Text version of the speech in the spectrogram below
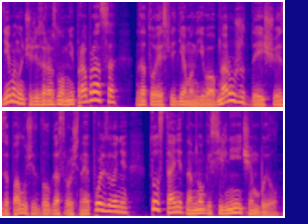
Демону через разлом не пробраться, зато если демон его обнаружит, да еще и заполучит долгосрочное пользование, то станет намного сильнее, чем был.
